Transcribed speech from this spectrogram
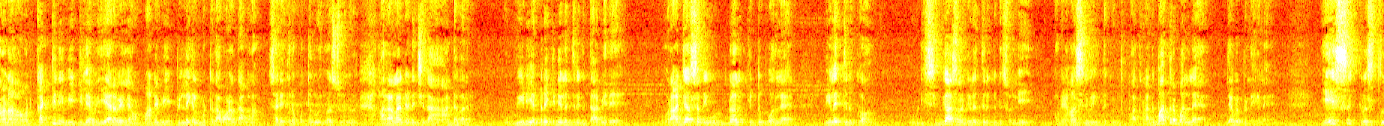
ஆனால் அவன் கட்டின வீட்டிலே அவன் ஏறவே இல்லை. அவன் மனைவி பிள்ளைகள் மட்டும்தான் வாழ்ந்தாங்களாம். சரித்திர புத்தகம் இது மாதிரி அதெல்லாம் நினச்சி தான் ஆண்டவர் உன் வீடு என்றைக்கு நிலைத்திருக்கு தாவியதே ஒரு ராஜாசனை ஒன்றாலும் கெட்டு போகல. நிலைத்திருக்கோம். உன்னுடைய சிங்காசனம் நிலைத்திருக்குன்னு சொல்லி அவனை ஆசீர்வதித்து கொடுத்து பார்க்கணும் அது மாத்திரம் அல்ல தேவ பிள்ளைகளே. இயேசு கிறிஸ்து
